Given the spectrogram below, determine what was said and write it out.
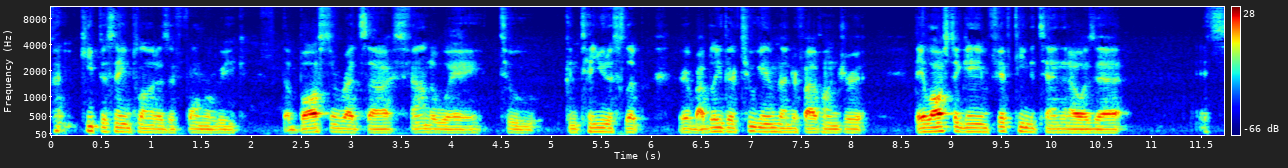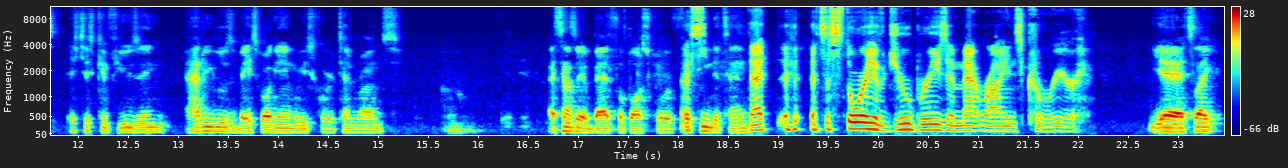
to keep the same plummet as a former week. The Boston Red Sox found a way to continue to slip. I believe they're two games under 500. They lost a game 15 to 10 that I was at. It's it's just confusing. How do you lose a baseball game where you score 10 runs? Um, that sounds like a bad football score. 15 to 10. That that's a story of Drew Brees and Matt Ryan's career. Yeah, it's like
